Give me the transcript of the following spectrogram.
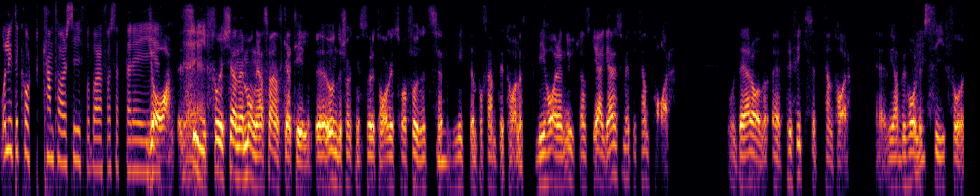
Och lite kort Kantar Sifo bara för att sätta dig i... Ja, eh, Sifo känner många svenskar till. Eh, Undersökningsföretaget som har funnits sedan Mm. mitten på 50-talet. Vi har en utländsk ägare som heter Kantar och därav eh, prefixet Kantar. Eh, Vi har behållit Just. Sifo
